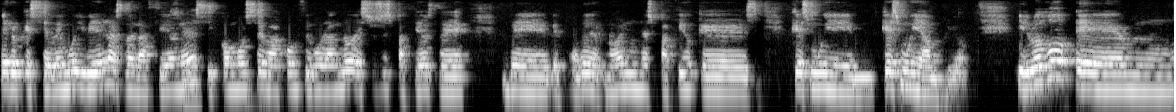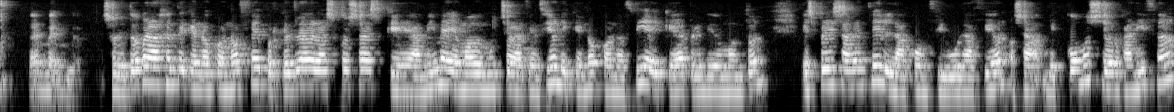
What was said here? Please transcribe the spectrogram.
pero que se ve muy bien las donaciones y cómo se va configurando esos espacios de, de, poder, ¿no? En un espacio que es, que es, muy, que es muy amplio. Y luego, eh, sobre todo para la gente que no conoce, porque otra de las cosas que a mí me ha llamado mucho la atención y que no conocía y que he aprendido un montón es precisamente la configuración, o sea, de cómo se organiza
